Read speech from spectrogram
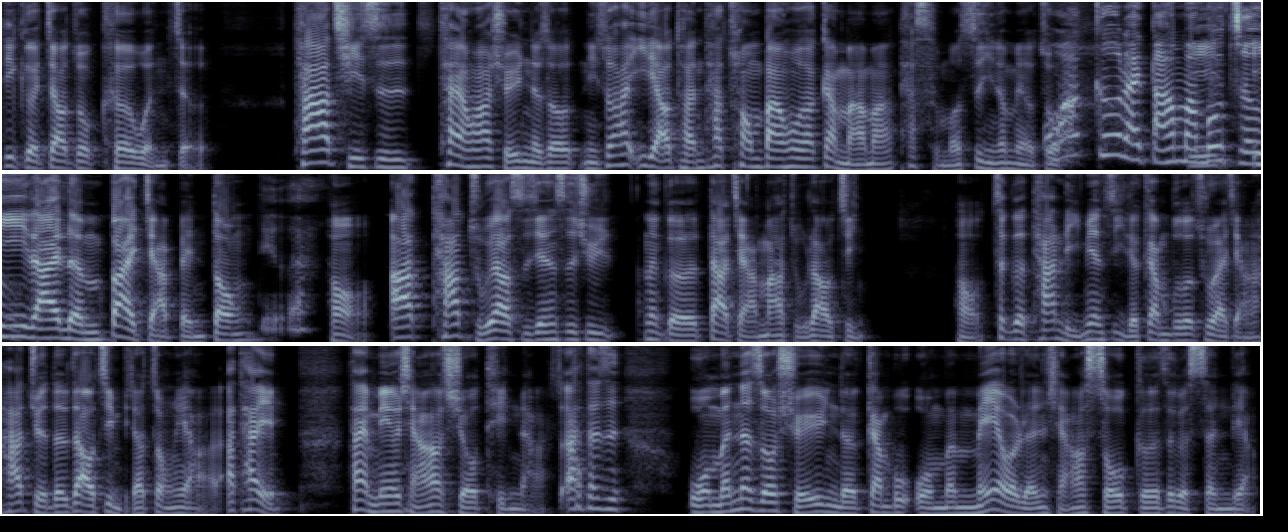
第一个叫做柯文哲。他其实太阳花学运的时候，你说他医疗团他创办或他干嘛吗？他什么事情都没有做。哇哥来打马步走，一来冷拜甲本东，好啊，他主要时间是去那个大甲妈祖绕境。好，这个他里面自己的干部都出来讲，他觉得绕境比较重要啊，他也他也没有想要休庭啦啊。但是我们那时候学运的干部，我们没有人想要收割这个声量。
